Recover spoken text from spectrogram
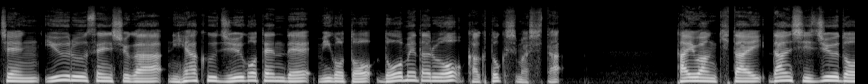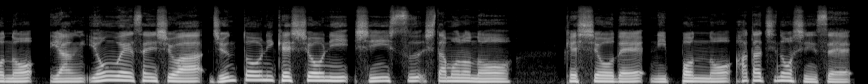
チェン・ユールー選手が215点で見事銅メダルを獲得しました。台湾期待男子柔道のヤン・ヨンウェイ選手は順当に決勝に進出したものの決勝で日本の20歳の新星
